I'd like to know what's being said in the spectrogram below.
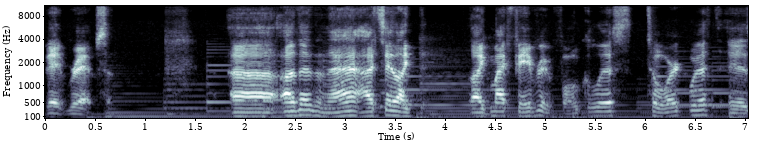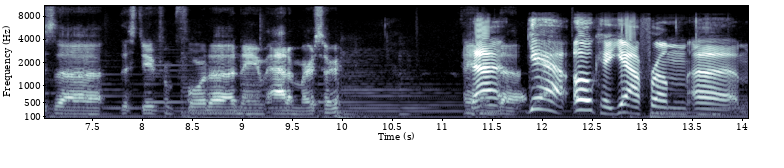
it rips. Uh, other than that, I'd say like like my favorite vocalist to work with is uh, this dude from Florida named Adam Mercer. And that uh, yeah okay yeah from um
